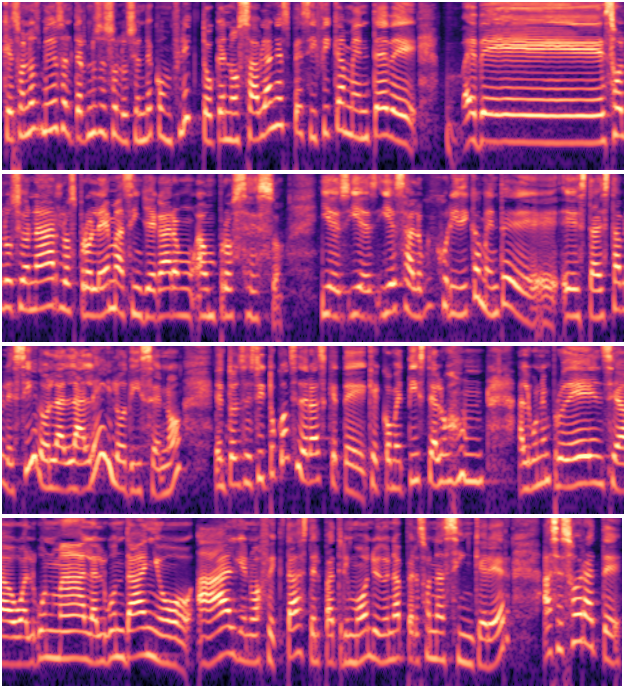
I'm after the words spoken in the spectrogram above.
que son los medios alternos de solución de conflicto, que nos hablan específicamente de, de solucionar los problemas sin llegar a un, proceso. Y es, y, es, y es algo que jurídicamente está establecido, la, la ley lo dice, ¿no? Entonces, si tú consideras que, te, que cometiste algún, alguna imprudencia o algún mal, algún daño a alguien o afectaste el patrimonio de una persona sin querer, asesórate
